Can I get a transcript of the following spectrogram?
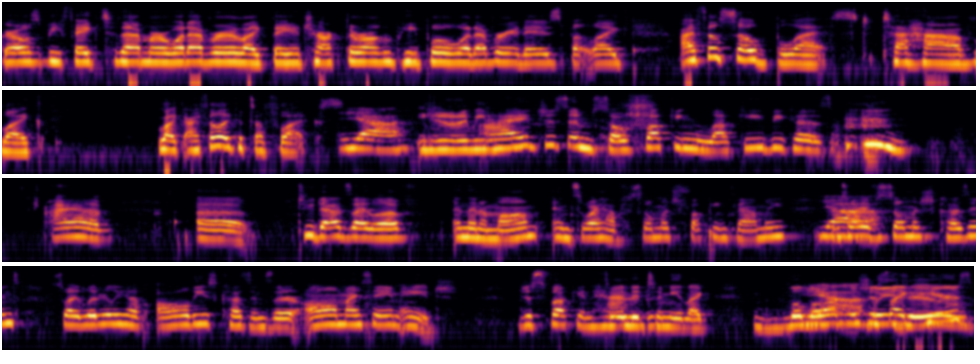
girls be fake to them or whatever like they attract the wrong people whatever it is but like i feel so blessed to have like like i feel like it's a flex Yeah. you know what i mean I just am so fucking lucky because I have uh, two dads I love and then a mom, and so I have so much fucking family. Yeah. And so I have so much cousins. So I literally have all these cousins that are all my same age. Just fucking handed to me like the Lord Yeah. was just like do. here's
